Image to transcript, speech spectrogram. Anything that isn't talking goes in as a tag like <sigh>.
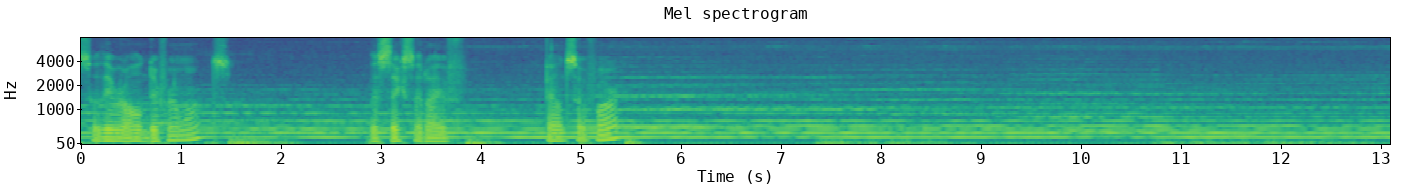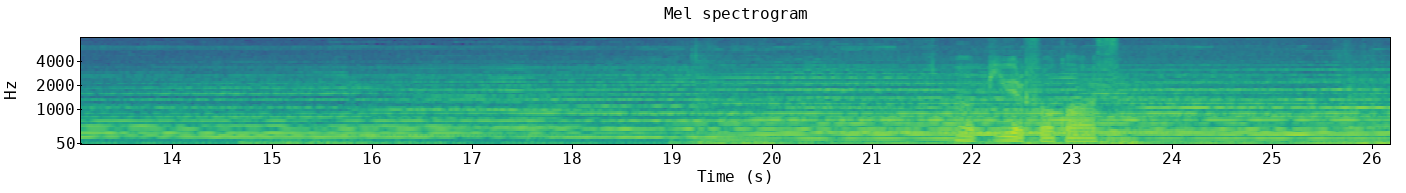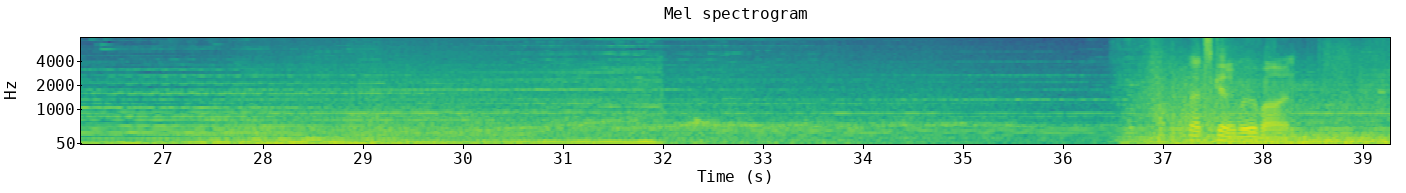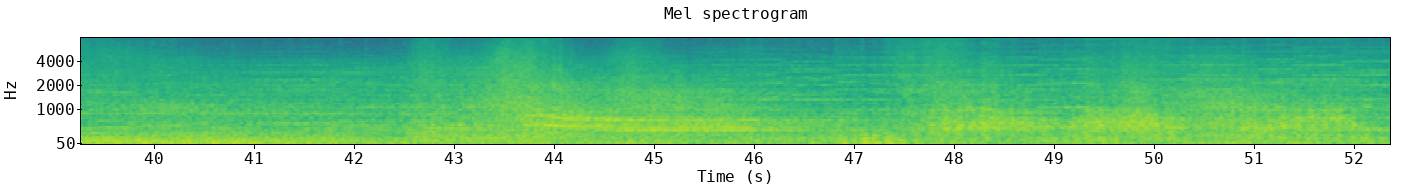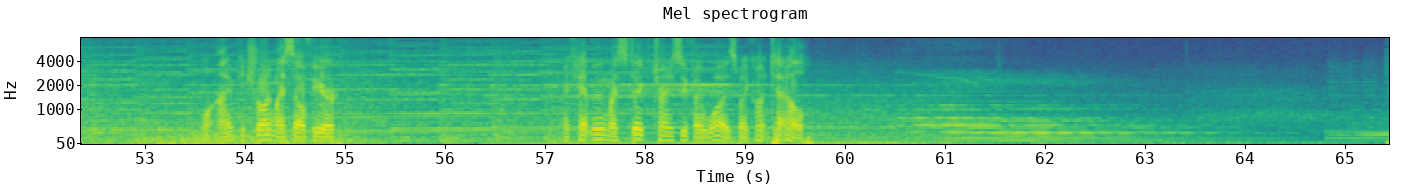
So they were all different ones? The six that I've found so far? Beautiful cloth. Let's get a move on. Well, I'm controlling myself here. I kept moving my stick trying to see if I was, but I couldn't tell.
